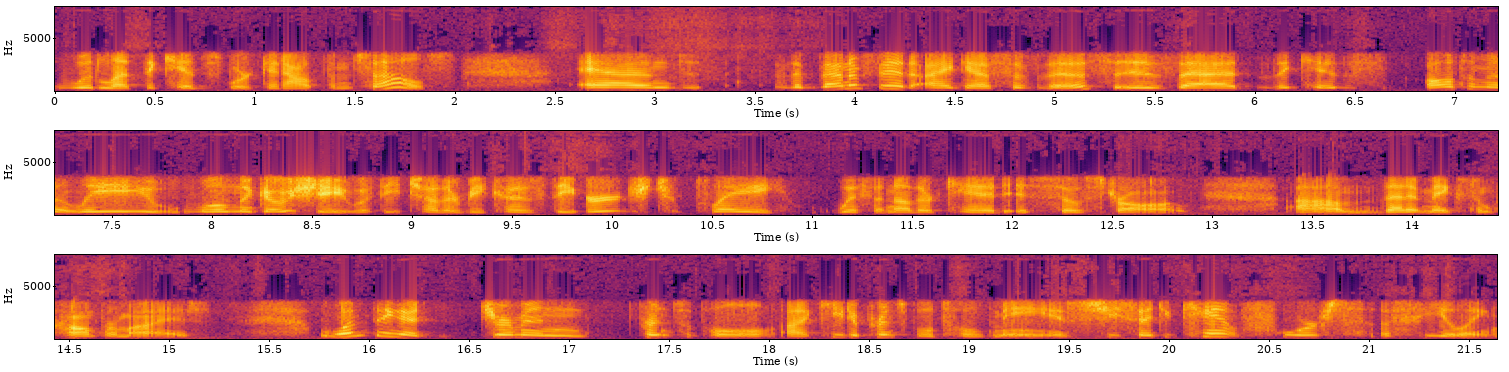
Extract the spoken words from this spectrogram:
would let the kids work it out themselves. And the benefit, I guess, of this is that the kids ultimately will negotiate with each other because the urge to play with another kid is so strong um, that it makes them compromise. One thing a German principal, a Kita principal, told me is she said you can't force a feeling,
